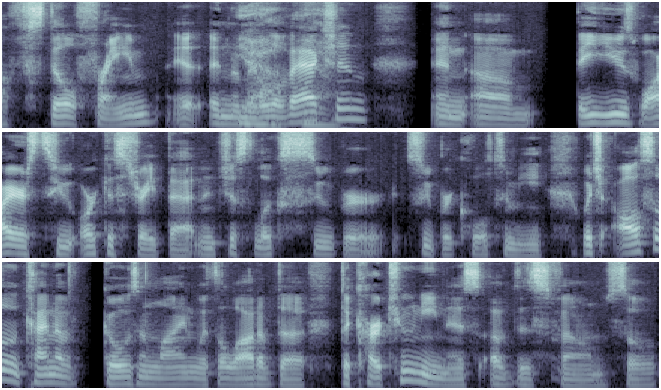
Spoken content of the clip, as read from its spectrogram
a still frame in the yeah, middle of action. And um, they use wires to orchestrate that and it just looks super super cool to me which also kind of goes in line with a lot of the the cartooniness of this film. So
